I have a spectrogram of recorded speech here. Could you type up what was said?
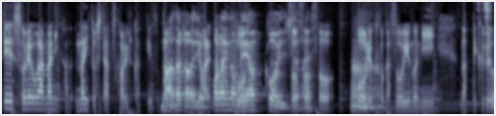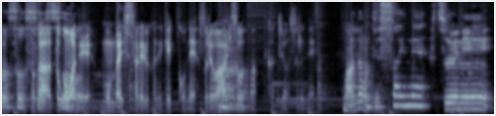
で、それが何か、何として扱われるかっていうと。まあ、だから酔っ払いの迷惑行為じゃない？そうそうそう。暴力とかそういうのになってくるのが、どこまで問題視されるかで結構ね、それはありそうだなって感じはするね。まあでも実際ね、普通に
